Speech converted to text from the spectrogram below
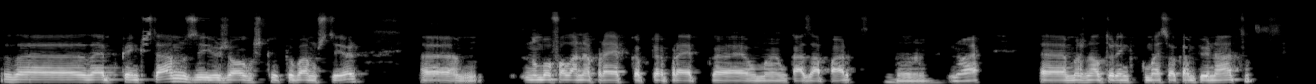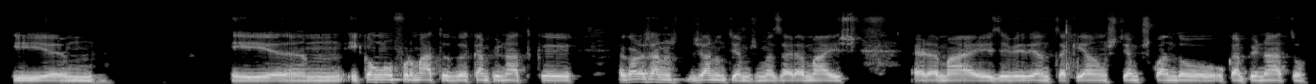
da, da época em que estamos e os jogos que, que vamos ter. Um, não vou falar na pré-época, porque a pré-época é uma, um caso à parte, não é? Uh, mas na altura em que começa o campeonato e, um, e, um, e com o formato de campeonato que agora já não, já não temos, mas era mais, era mais evidente aqui há uns tempos quando o, o campeonato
